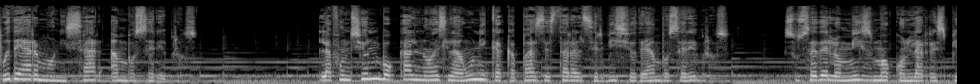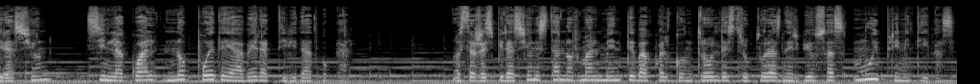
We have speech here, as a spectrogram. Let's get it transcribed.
puede armonizar ambos cerebros. La función vocal no es la única capaz de estar al servicio de ambos cerebros. Sucede lo mismo con la respiración, sin la cual no puede haber actividad vocal. Nuestra respiración está normalmente bajo el control de estructuras nerviosas muy primitivas.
